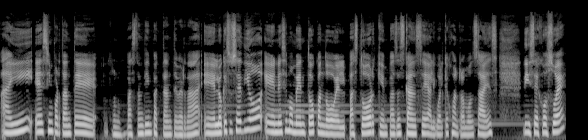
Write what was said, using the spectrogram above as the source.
ahí es importante, bueno, bastante impactante, ¿verdad? Eh, lo que sucedió en ese momento cuando el pastor, que en paz descanse, al igual que Juan Ramón Sáenz, dice, Josué,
